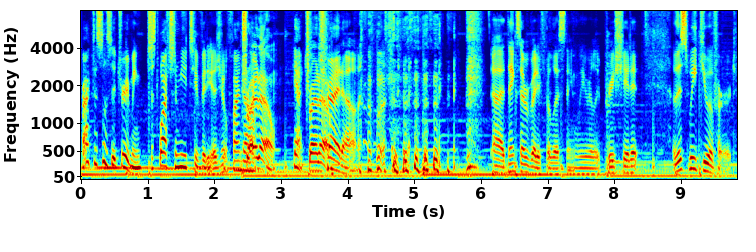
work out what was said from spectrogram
practice lucid dreaming. Just watch some YouTube videos. You'll find Try out. Try it out. Yeah, Try it out. Try it out. uh, thanks everybody for listening. We really appreciate it. This week you have heard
